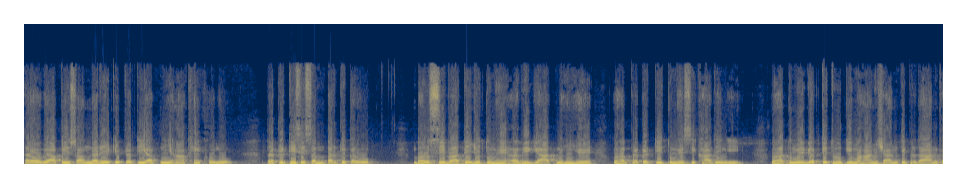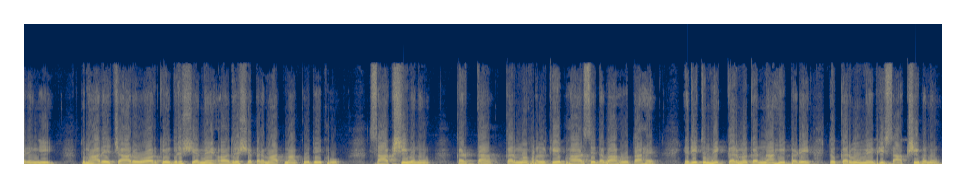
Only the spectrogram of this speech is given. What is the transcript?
सर्वव्यापी सौंदर्य के प्रति अपनी आँखें खोलो, प्रकृति से संपर्क करो बहुत सी बातें जो तुम्हें अभी ज्ञात नहीं है, वह प्रकृति तुम्हें सिखा देंगी। वह तुम्हें व्यक्तित्व की महान शांति प्रदान करेंगी। तुम्हारे चारों ओर के दृश्य में अदृश्य परमात्मा को देखो। साक्षी बनो। कर्ता कर्म फल के भार से दबा होता है। यदि तुम्हें कर्म करना ही पड़े तो कर्म में भी साक्षी बनो।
